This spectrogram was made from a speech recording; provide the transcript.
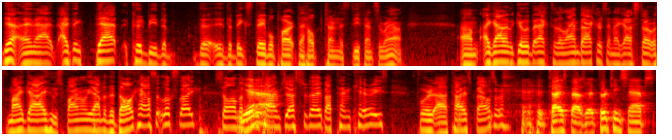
Yeah, and I, I think that could be the the the big stable part to help turn this defense around. Um, I got to go back to the linebackers, and I got to start with my guy who's finally out of the doghouse, it looks like. Saw him a yeah. few times yesterday, about 10 carries for uh, Tyus Bowser. Tyus Bowser had 13 snaps.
